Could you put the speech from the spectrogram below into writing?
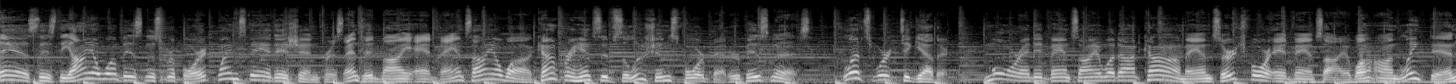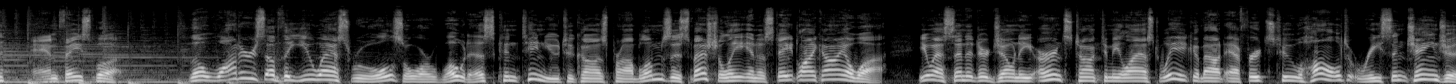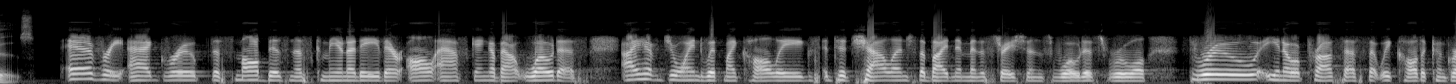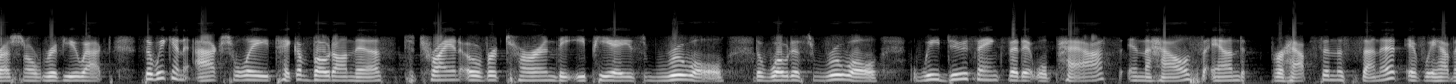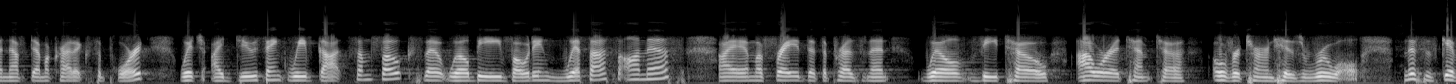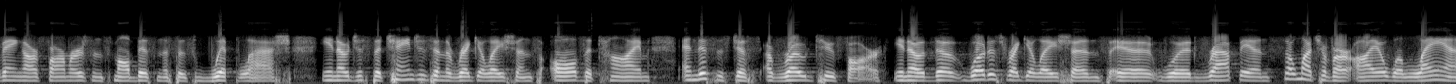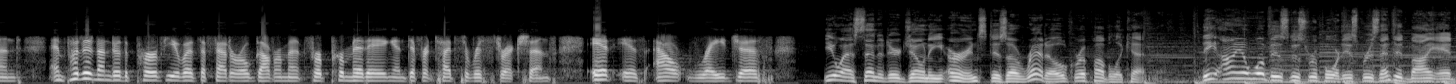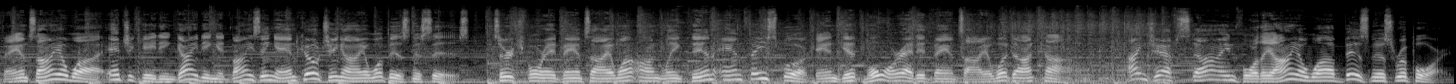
This is the Iowa Business Report Wednesday edition presented by Advance Iowa Comprehensive Solutions for Better Business. Let's work together. More at advanceiowa.com and search for Advance Iowa on LinkedIn and Facebook. The Waters of the U.S. rules, or WOTUS, continue to cause problems, especially in a state like Iowa. U.S. Senator Joni Ernst talked to me last week about efforts to halt recent changes every ag group, the small business community, they're all asking about WOTUS. I have joined with my colleagues to challenge the Biden administration's WOTUS rule through, you know, a process that we call the Congressional Review Act. So we can actually take a vote on this to try and overturn the EPA's rule, the WOTUS rule. We do think that it will pass in the House and perhaps in the Senate if we have enough Democratic support, which I do think we've got some folks that will be voting with us on this. I am afraid that the president will veto our attempt to overturn his rule. This is giving our farmers and small businesses whiplash, you know, just the changes in the regulations all the time. And this is just a road too far. You know, the WOTUS regulations it would wrap in so much of our Iowa land and put it under the purview of the federal government for permitting and different types of restrictions. It is outrageous. U.S. Senator Joni Ernst is a Red Oak Republican. The Iowa Business Report is presented by Advance Iowa, educating, guiding, advising, and coaching Iowa businesses. Search for Advance Iowa on LinkedIn and Facebook and get more at advanceiowa.com. I'm Jeff Stein for the Iowa Business Report.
